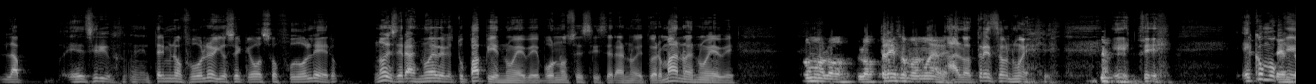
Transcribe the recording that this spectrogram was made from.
la, es decir, en términos futboleros, yo sé que vos sos futbolero, no serás nueve, tu papi es nueve, vos no sé si serás nueve, tu hermano es nueve. Somos los, los tres somos nueve. A los tres son nueve. este, es como que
